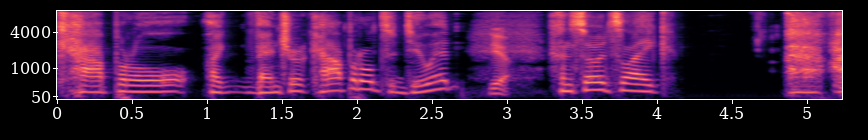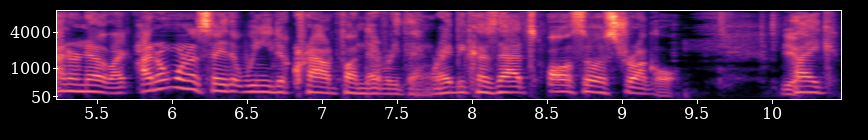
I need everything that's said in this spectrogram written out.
capital, like venture capital to do it. Yeah. And so it's like, I don't know. Like, I don't want to say that we need to crowdfund everything, right? Because that's also a struggle. Yeah. Like,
